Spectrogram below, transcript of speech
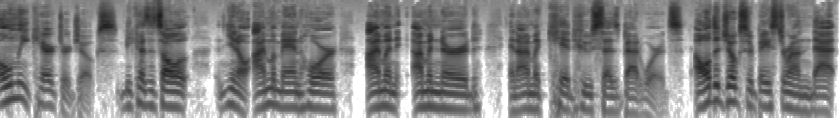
only character jokes because it's all, you know, I'm a man whore, I'm an I'm a nerd, and I'm a kid who says bad words. All the jokes are based around that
